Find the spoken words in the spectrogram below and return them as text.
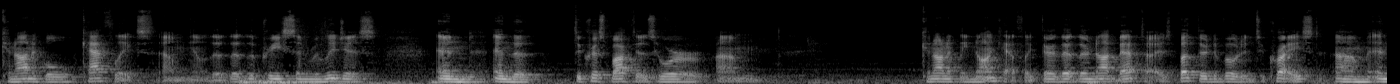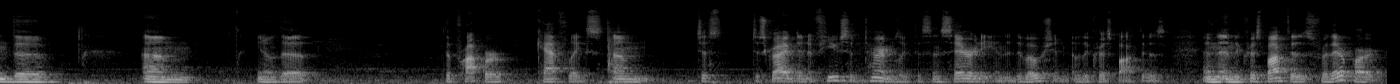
canonical Catholics, um, you know the, the, the priests and religious, and and the the Khrist Bhaktas who are um, canonically non-Catholic. They're, they're they're not baptized, but they're devoted to Christ. Um, and the um, you know the the proper Catholics um, just described in effusive terms, like the sincerity and the devotion of the Khrist Bhaktas. And, and the Khrist Bhaktas, for their part,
